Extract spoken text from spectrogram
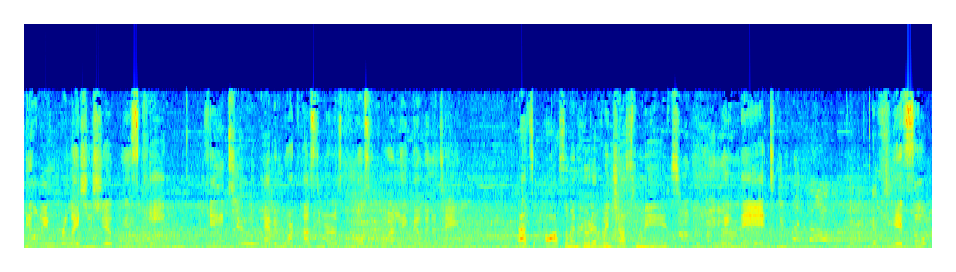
Building relationship is key. Key to having more customers, but most importantly, building a team. That's awesome. And who did we just meet? We met Itzel,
